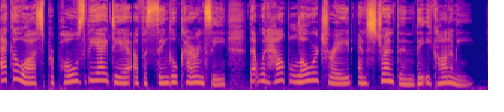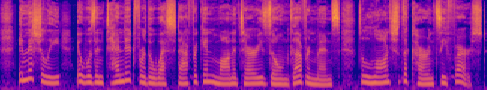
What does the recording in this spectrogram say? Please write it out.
ECOWAS proposed the idea of a single currency that would help lower trade and strengthen the economy. Initially, it was intended for the West African Monetary Zone governments to launch the currency first,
